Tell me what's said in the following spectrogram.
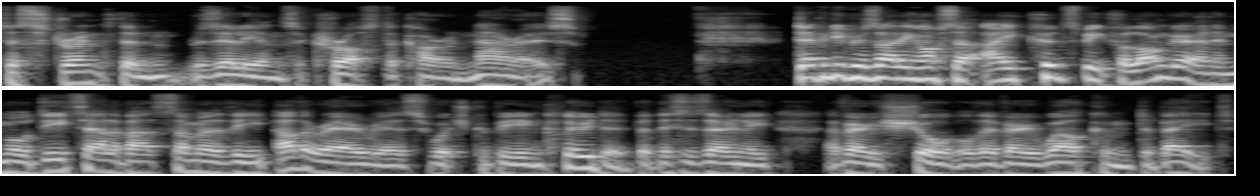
to strengthen resilience across the Corran Narrows. Deputy Presiding Officer, I could speak for longer and in more detail about some of the other areas which could be included, but this is only a very short, although very welcome debate.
